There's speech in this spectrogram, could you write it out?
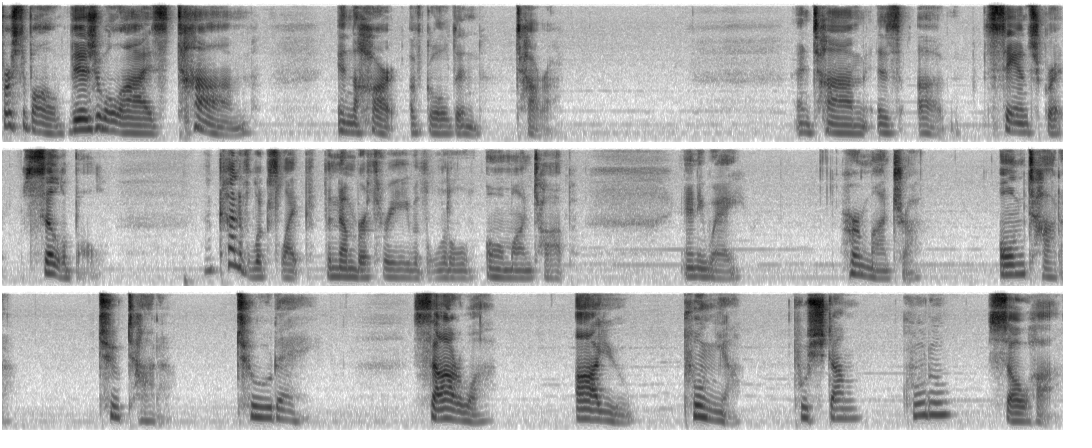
first of all, visualize Tam in the heart of Golden Tara and Tam is a Sanskrit syllable. It kind of looks like the number three with a little om on top. Anyway, her mantra Om Tata, Tu Tata, Ture, Sarva, Ayu, Punya, Pushtam, Kuru, Soha.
